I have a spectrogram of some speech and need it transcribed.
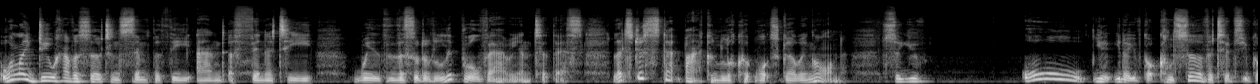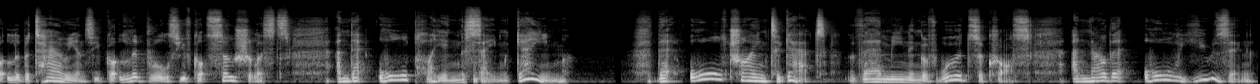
while I do have a certain sympathy and affinity with the sort of liberal variant of this, let's just step back and look at what's going on. So you've all you, you know you've got conservatives you've got libertarians you've got liberals you've got socialists and they're all playing the same game they're all trying to get their meaning of words across, and now they're all using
